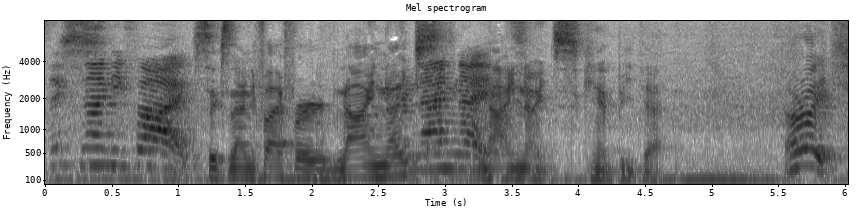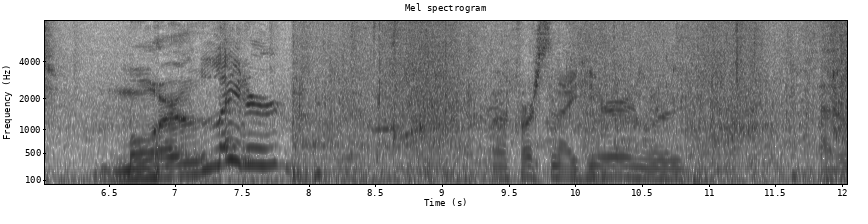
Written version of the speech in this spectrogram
Six ninety five. Six ninety five for nine nights. nine nights. Nine nights. Can't beat that. All right. More later. Our first night here, and we're at a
